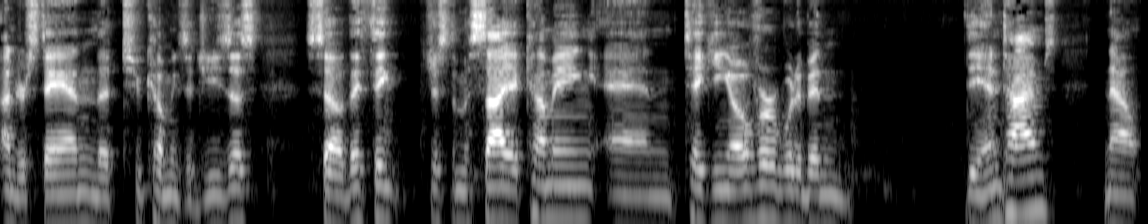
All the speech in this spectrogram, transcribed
understand the two comings of Jesus. So they think just the Messiah coming and taking over would have been the end times. Now,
